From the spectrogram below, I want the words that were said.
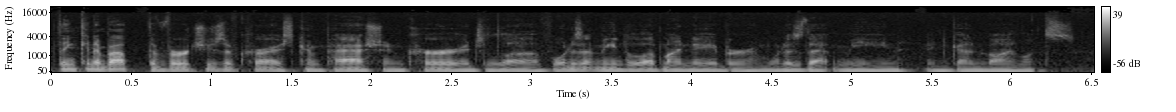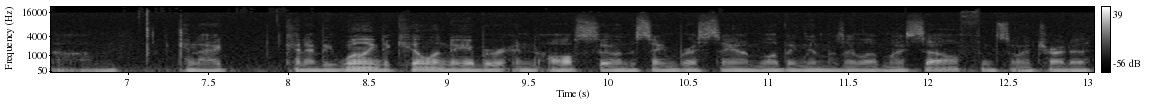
thinking about the virtues of Christ compassion, courage, love. What does it mean to love my neighbor? And what does that mean in gun violence? Um, can, I, can I be willing to kill a neighbor and also in the same breath say I'm loving them as I love myself? And so I try to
